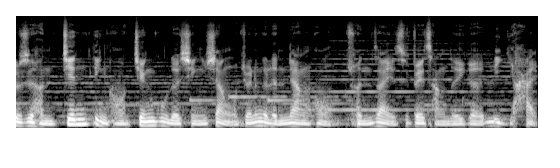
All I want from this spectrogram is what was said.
就是很坚定哈、坚固的形象，我觉得那个能量哈存在也是非常的一个厉害。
